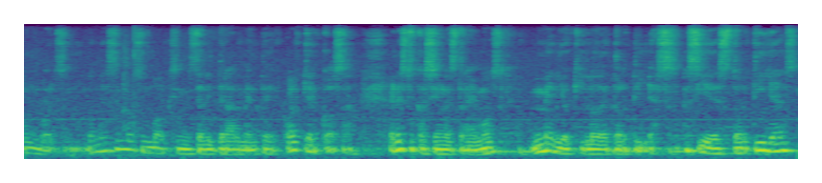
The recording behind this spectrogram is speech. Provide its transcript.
Unboxing, donde hacemos unboxings de literalmente cualquier cosa. En esta ocasión les traemos medio kilo de tortillas. Así es, tortillas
